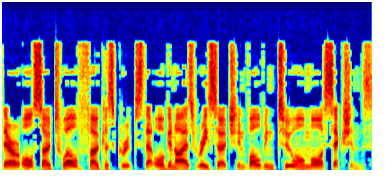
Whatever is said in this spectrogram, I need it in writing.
There are also 12 focus groups that organize research involving two or more sections.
